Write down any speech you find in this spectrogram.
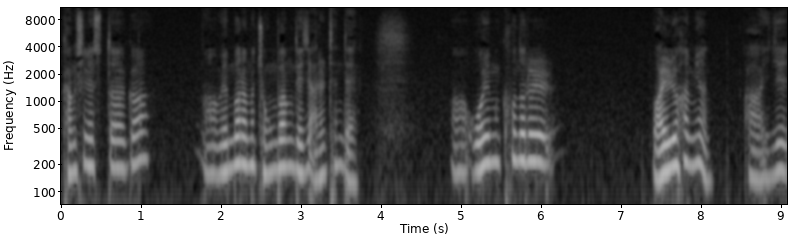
강신의 수다가 어, 웬만하면 종방되지 않을 텐데 어, OM 코너를 완료하면 아 이제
